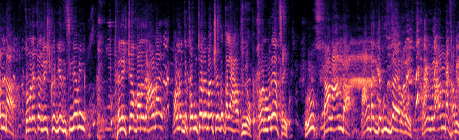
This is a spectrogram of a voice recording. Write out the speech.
আন্ডা? তোমার একটা লিস্ট করে দিয়ে দিচ্ছি আমি। লিস্ট বারা দেখাও না ওর মধ্যে কবুতরের মাংসের কথা লেখা ছিল? আমার মনে আছে। হুম? এখন আন্ডা আন্ডা যে বুঝতে হয় আমারে। আমি বলে, আন্ডা খাবি।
